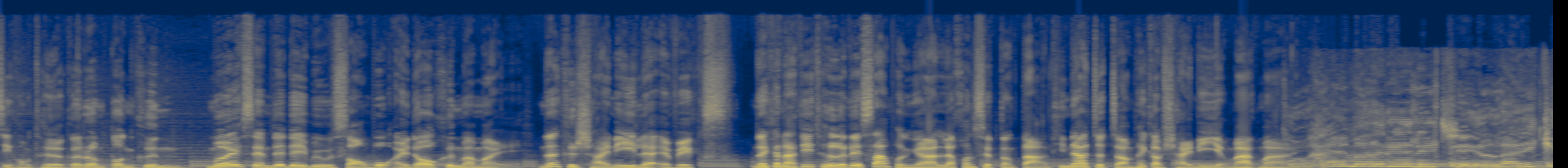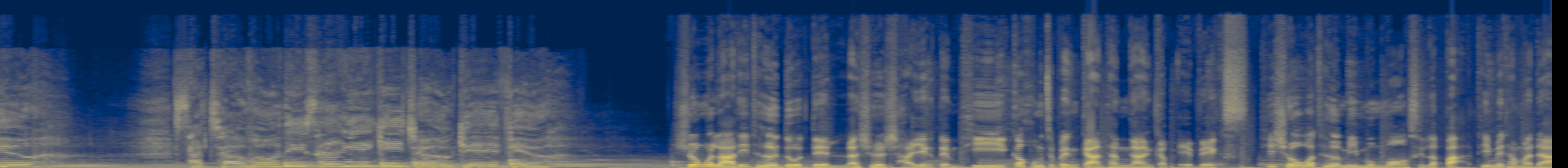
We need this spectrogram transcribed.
จริงของเธอก็เริ่มต้นขึ้น เมื่อ SM ได้เดบิวต์2วงไอดอลขึ้นมาใหม่ นั่นคือ Shiny และ FX ในขณะที่เธอได้สร้างผลงานและคอนเซปต์ต่างๆ ที่น่าจดจำให้กับ Shiny อย่างมากมาย 4차원 이상의 기적의 view ช่วงเวลาที่เธอโดดเด่นและเฉิดฉายอย่างเต็มที่ก็คงจะเป็นการทำงานกับ FX ที่โชว์ว่าเธอมีมุมมองศิลปะที่ไม่ธรรมดา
